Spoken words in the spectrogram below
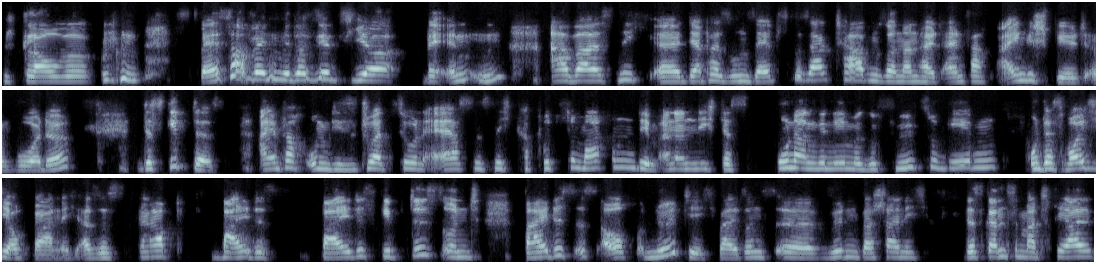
ich glaube, es ist besser, wenn wir das jetzt hier beenden, aber es nicht äh, der Person selbst gesagt haben, sondern halt einfach eingespielt wurde. Das gibt es. Einfach um die Situation erstens nicht kaputt zu machen, dem anderen nicht das unangenehme Gefühl zu geben. Und das wollte ich auch gar nicht. Also es gab beides. Beides gibt es und beides ist auch nötig, weil sonst äh, würden wahrscheinlich das ganze Material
